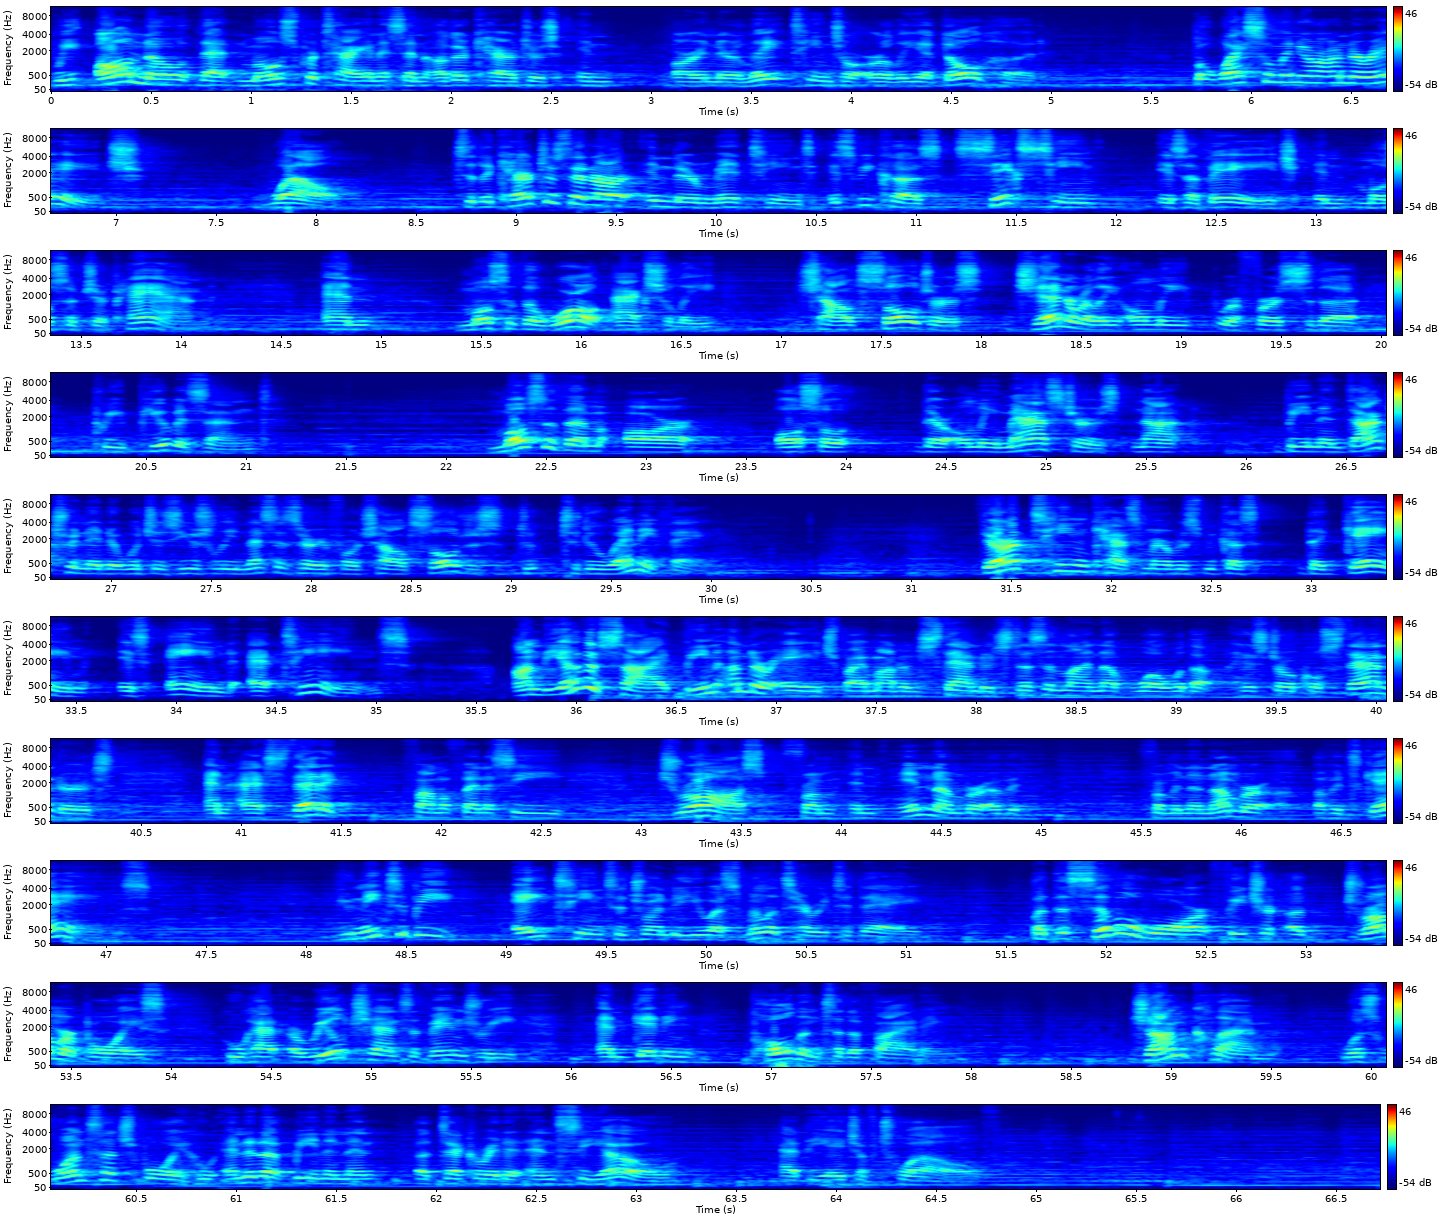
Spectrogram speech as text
We all know that most protagonists and other characters in, are in their late teens or early adulthood. But why so many are underage? Well, to the characters that are in their mid teens, it's because 16 is of age in most of Japan, and most of the world actually, child soldiers generally only refers to the prepubescent. Most of them are also their only masters, not being indoctrinated, which is usually necessary for child soldiers to, to do anything. There are teen cast members because the game is aimed at teens. On the other side, being underage by modern standards doesn't line up well with the historical standards and aesthetic Final Fantasy draws from an in number of it from in a number of its games. You need to be 18 to join the US military today, but the Civil War featured a drummer boys who had a real chance of injury and getting pulled into the fighting. John Clem was one such boy who ended up being an, a decorated NCO at the age of 12.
